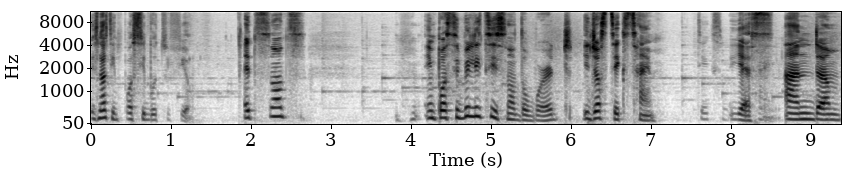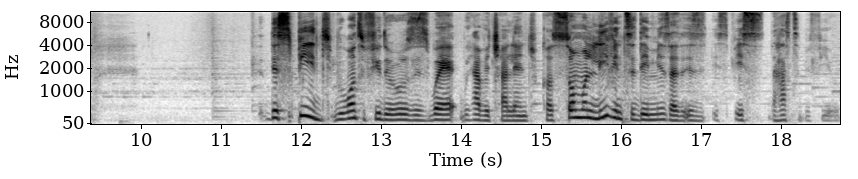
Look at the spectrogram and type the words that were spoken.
it's not impossible to fill. It's not impossibility is not the word. It just takes time. It takes yes. Time. and um the speed we want to fill the roles is where we have a challenge. Because someone leaving today means that is a space that has to be filled.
